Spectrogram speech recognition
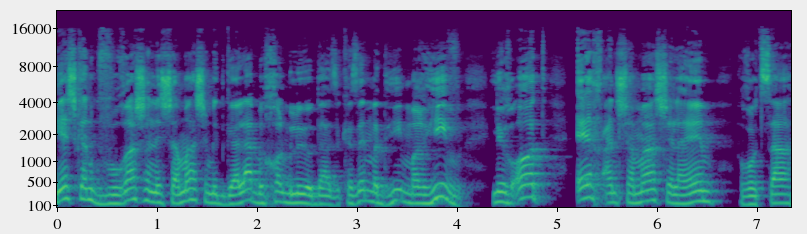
יש כאן גבורה של נשמה שמתגלה בכל מילוי יודה, זה כזה מדהים, מרהיב, לראות איך הנשמה שלהם רוצה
